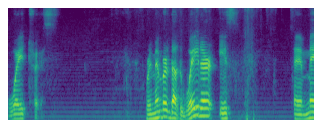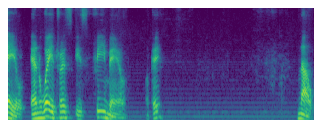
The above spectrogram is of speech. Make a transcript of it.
waitress. Remember that waiter is a male and waitress is female, okay? Now,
